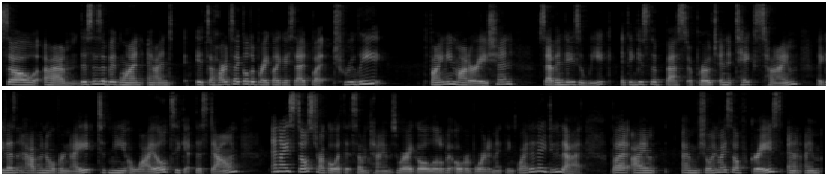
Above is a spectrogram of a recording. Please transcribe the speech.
So, um, this is a big one, and it's a hard cycle to break, like I said, but truly finding moderation seven days a week, I think is the best approach. And it takes time. Like it doesn't happen overnight. It took me a while to get this down. And I still struggle with it sometimes where I go a little bit overboard and I think, why did I do that? But I'm I'm showing myself grace and I'm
